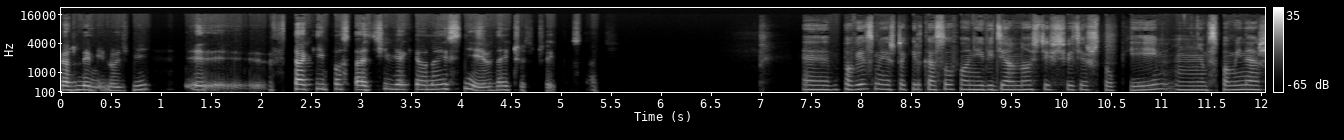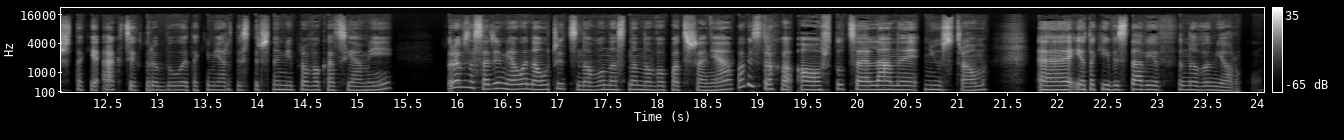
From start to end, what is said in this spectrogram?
każdymi ludźmi, y, w takiej postaci, w jakiej ona istnieje, w najczystszej postaci. E, powiedzmy jeszcze kilka słów o niewidzialności w świecie sztuki. Mm, wspominasz takie akcje, które były takimi artystycznymi prowokacjami, które w zasadzie miały nauczyć znowu nas na nowo patrzenia. Powiedz trochę o sztuce Lany Newstrom e, i o takiej wystawie w Nowym Jorku.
